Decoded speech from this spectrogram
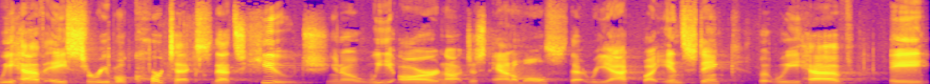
We have a cerebral cortex that's huge. You know, we are not just animals that react by instinct, but we have a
